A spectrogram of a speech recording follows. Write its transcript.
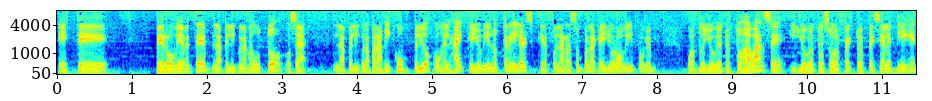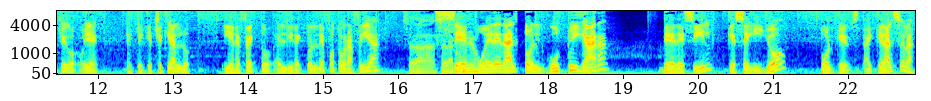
Este, pero obviamente la película me gustó, o sea, la película para mí cumplió con el hype que yo vi en los trailers, que fue la razón por la que yo lo vi, porque cuando yo veo todos estos avances y yo veo todos esos efectos especiales bien hechos, digo, oye, esto hay que chequearlo. Y en efecto, el director de fotografía Se la, se la se comió. puede dar todo el gusto y gana de decir que seguí yo, porque hay que dársela.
